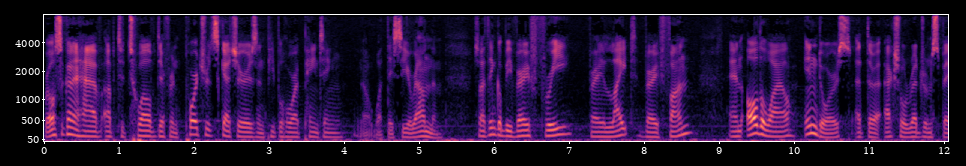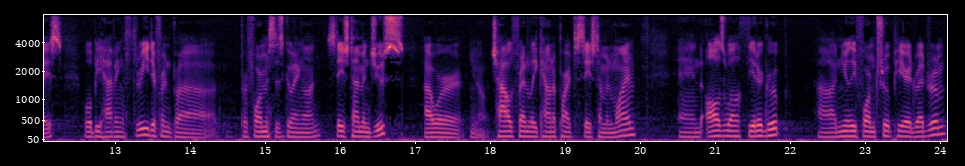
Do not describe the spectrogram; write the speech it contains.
We're also going to have up to 12 different portrait sketchers and people who are painting you know, what they see around them. So I think it'll be very free, very light, very fun. And all the while, indoors at the actual Red Room space, we'll be having three different uh, performances going on Stage Time and Juice, our you know child-friendly counterpart to Stage Time and Wine, and Allswell Theater Group, a newly formed troupe here at Red Room,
